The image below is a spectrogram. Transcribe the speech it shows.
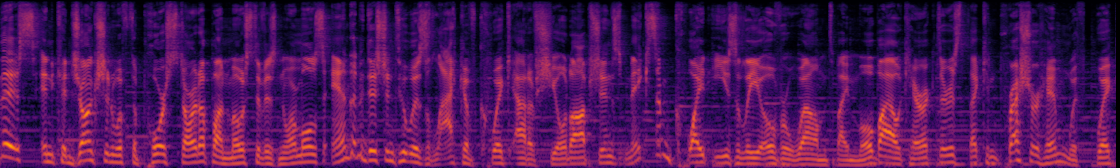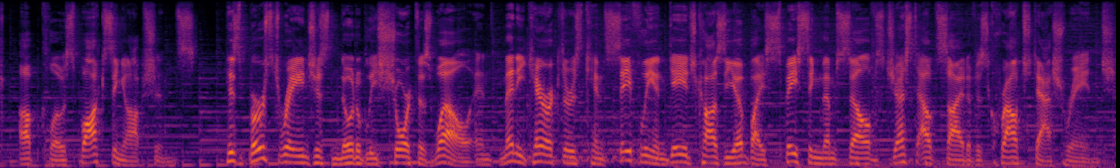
This, in conjunction with the poor startup on most of his normals, and in addition to his lack of quick out-of-shield options, makes him quite easily overwhelmed by mobile characters that can pressure him with quick, up-close boxing options. His burst range is notably short as well, and many characters can safely engage Kazuya by spacing themselves just outside of his crouch dash range.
